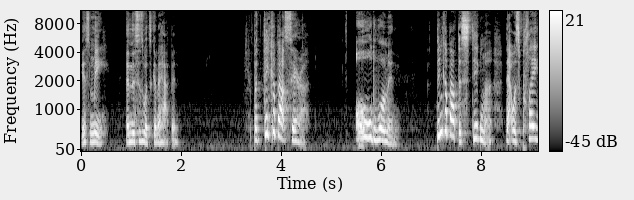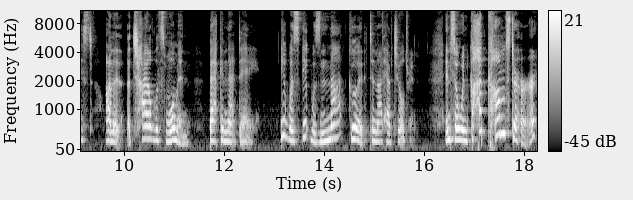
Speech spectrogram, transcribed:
it's me, and this is what's going to happen. But think about Sarah, old woman. Think about the stigma that was placed on a, a childless woman back in that day. It was, it was not good to not have children. And so when God comes to her,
